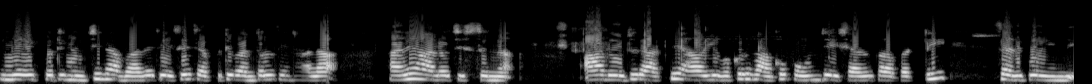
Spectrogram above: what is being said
ఇంకా ఇప్పటి నుంచి నా బాధ చేసే చప్పటి వంటలు తినాలా అని ఆలోచిస్తున్నా. ఆ రోజు రాత్రి ఆ యువకుడు మాకు ఫోన్ చేశాడు కాబట్టి సరిపోయింది.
